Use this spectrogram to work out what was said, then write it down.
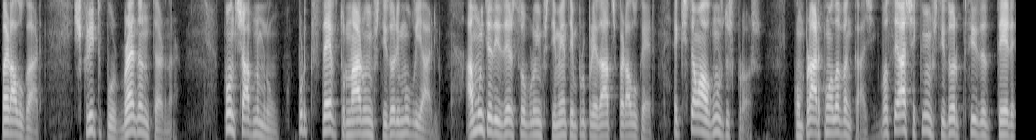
para alugar, escrito por Brandon Turner. Ponto-chave número 1. Um, porque se deve tornar um investidor imobiliário. Há muito a dizer sobre o investimento em propriedades para aluguer. Aqui estão alguns dos prós. Comprar com alavancagem. Você acha que o investidor precisa de ter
